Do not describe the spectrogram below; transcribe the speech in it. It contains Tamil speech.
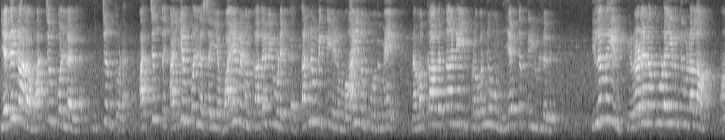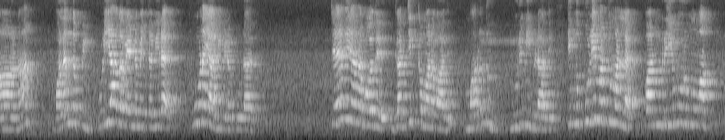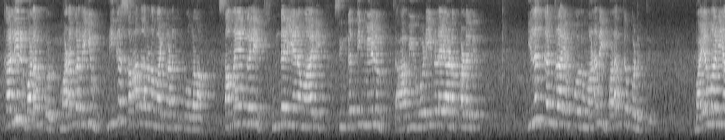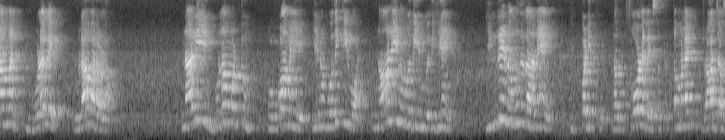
எதிர்காலம் அச்சம் கொள்ளல்ல உச்சம் தொட. அச்சத்தை ஐயம் கொள்ள செய்ய பயம் எனும் கதவை உடைக்க தன்னம்பிக்கை எனும் ஆயுதம் போதுமே. நமக்காகத்தானே இப்பிரபஞ்சமும் இயக்கத்தில் உள்ளது. இளமையில் பிறழென கூட இருந்து விடலாம். ஆனால் வளர்ந்த பின் புலியாக வேண்டுமே தவிர பூனையாகிவிடக்கூடாது தேவையான போது கர்ஜிக்க மறவாது. மறந்தும் உருமி விடாது. இங்கு புலி மட்டுமல்ல பன்றியும் உருமுமாம். களிர் வளம் கொள். மடங்களையும் மிக சாதாரணமாய் கடந்து போகலாம். சமயங்களில் சுண்டலி என மாறி சிங்கத்தின் மேலும் தாவி ஓடி விளையாடப்படது இளங்கன்றாய் எப்போது மனதை பழக்கப்படுத்து. பயமறியாமல் இவ்வுலகை உலா வரலாம். நரியின் குணம் மட்டும் ஒவ்வாமையே என ஒதுக்கி வாழ் நாளை நமது என்பது ஏன்? இன்றே நமதுதானே? இப்படிக்கு நம் சோழ தேசத்து தமிழன் ராஜா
